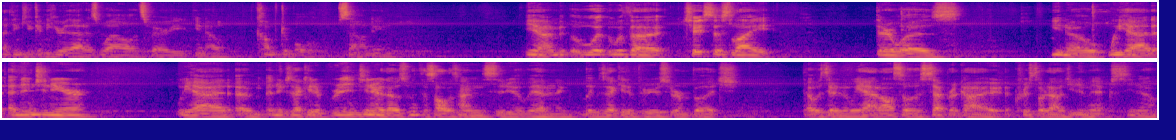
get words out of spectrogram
I think you can hear that as well. It's very, you know, comfortable sounding. Yeah, with with uh, Chase This Light, there was, you know, we had an engineer, we had um, an executive engineer that was with us all the time in the studio. We had an executive producer and Butch, that was there. And then we had also a separate guy, a Chris Lord-Alge, to mix. You know,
